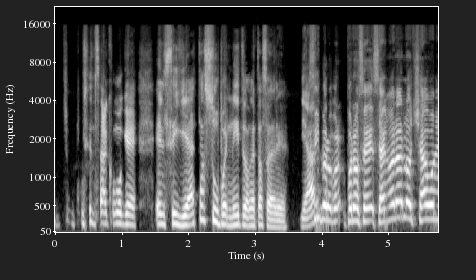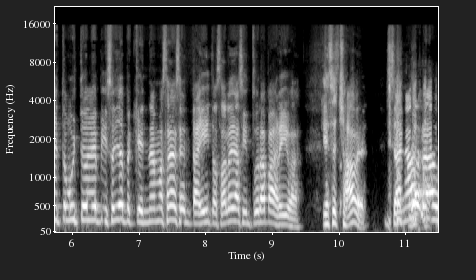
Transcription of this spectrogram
o sea, como que el CGI está súper nítido en esta serie. ¿Ya? Sí, pero, pero, pero se, se han ahorrado los chavos en estos últimos episodios porque nada más sale sentadito, sale de la cintura para arriba. Que ese Chávez. Se han ahorrado,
